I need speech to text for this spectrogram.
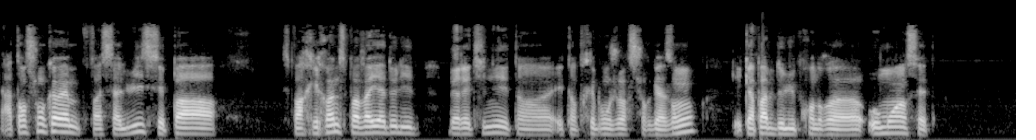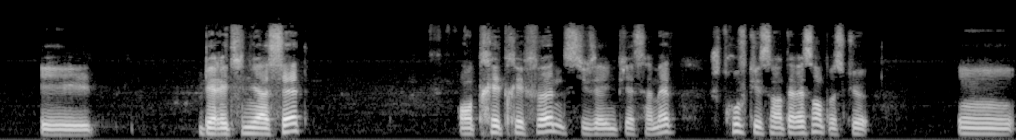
Attention quand même, face à lui, c'est pas, c'est pas Riron, c'est pas Valladolid. Berrettini est un, est un très bon joueur sur gazon. Il est capable de lui prendre euh, au moins 7. Et Berrettini à 7, en très très fun, si vous avez une pièce à mettre, je trouve que c'est intéressant parce que on,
